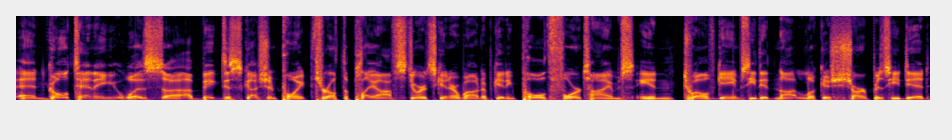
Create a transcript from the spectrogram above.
And goaltending was uh, a big discussion point throughout the playoffs. Stuart Skinner wound up getting pulled four times in 12 games. He did not look as sharp as he did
